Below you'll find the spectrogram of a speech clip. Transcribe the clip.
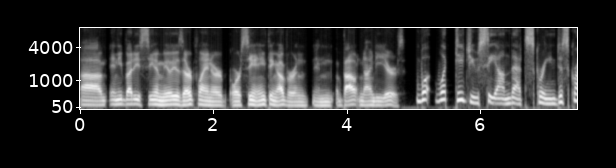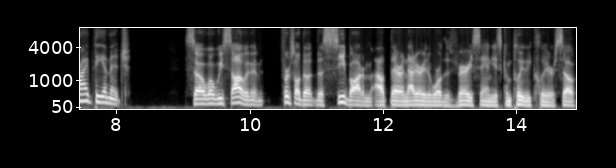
um, anybody's seen Amelia's airplane or or seen anything of her in, in about 90 years. What what did you see on that screen? Describe the image. So what we saw with it, first of all, the the sea bottom out there in that area of the world is very sandy. It's completely clear. So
